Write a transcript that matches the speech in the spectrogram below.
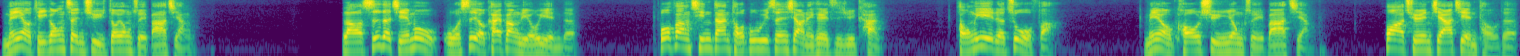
没有提供证据，都用嘴巴讲。老师的节目我是有开放留言的，播放清单投顾一生效，你可以自己去看。同业的做法没有扣讯，用嘴巴讲，画圈加箭头的，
